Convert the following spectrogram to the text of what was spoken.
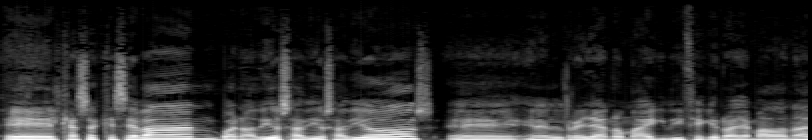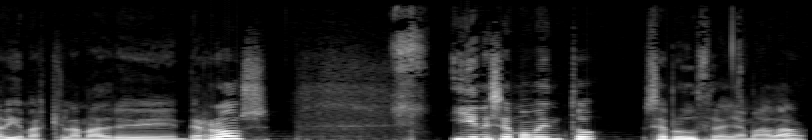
eh, el caso es que se van. Bueno, adiós, adiós, adiós. Eh, en el rellano Mike dice que no ha llamado a nadie más que la madre de, de Ross. Y en ese momento se produce la llamada.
